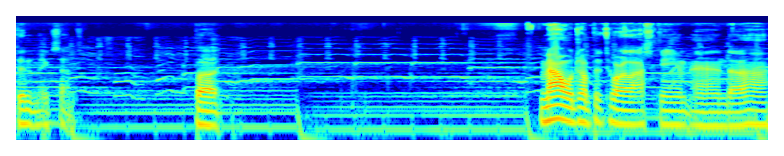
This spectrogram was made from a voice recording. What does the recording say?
didn't make sense. But now we'll jump into our last game and uh,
